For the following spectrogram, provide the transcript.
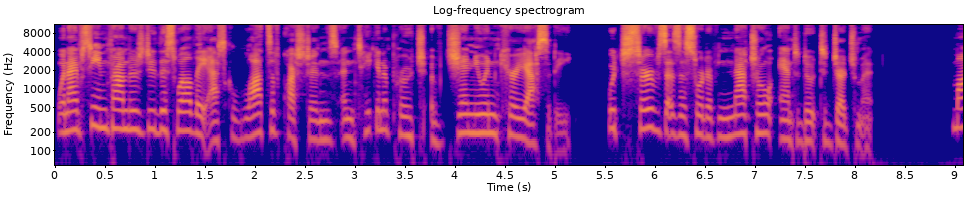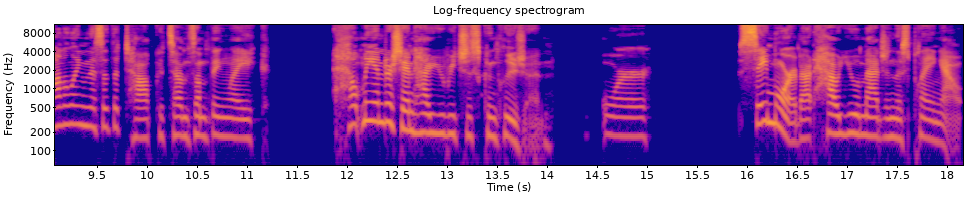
When I've seen founders do this well, they ask lots of questions and take an approach of genuine curiosity, which serves as a sort of natural antidote to judgment. Modeling this at the top could sound something like help me understand how you reach this conclusion. Or say more about how you imagine this playing out.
